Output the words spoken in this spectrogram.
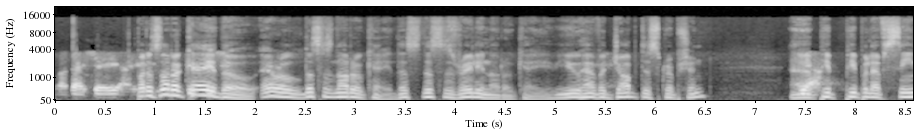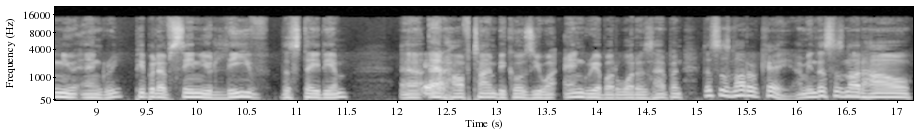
what I say. I, but it's not okay, though, Erol. This is not okay. This this is really not okay. You have a job description. Uh, yeah. Pe- people have seen you angry. People have seen you leave the stadium uh, yeah. at halftime because you are angry about what has happened. This is not okay. I mean, this is not how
